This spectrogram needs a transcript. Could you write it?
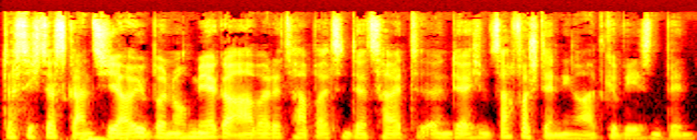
dass ich das ganze Jahr über noch mehr gearbeitet habe als in der Zeit, in der ich im Sachverständigenrat gewesen bin.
